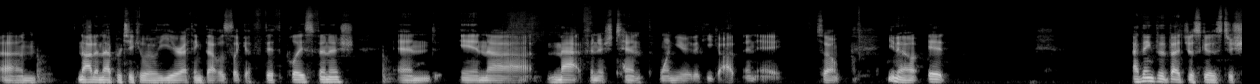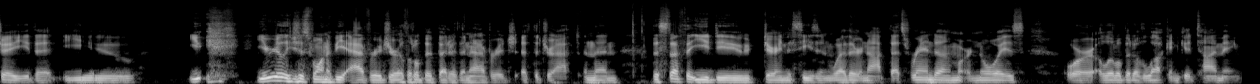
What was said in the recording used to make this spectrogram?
Um, not in that particular year. I think that was like a fifth place finish. And in uh, Matt finished tenth one year that he got an A. So, you know, it. I think that that just goes to show you that you you you really just want to be average or a little bit better than average at the draft, and then the stuff that you do during the season, whether or not that's random or noise or a little bit of luck and good timing,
